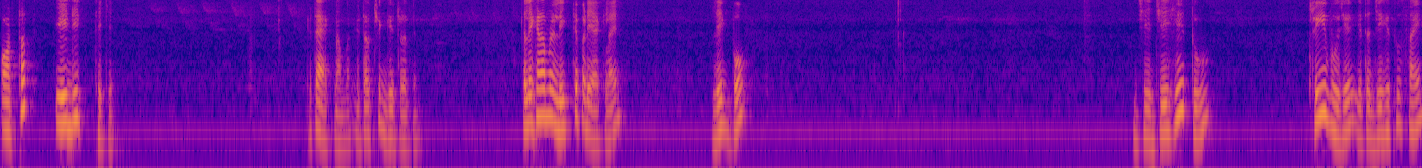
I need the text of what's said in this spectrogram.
অর্থাৎ এডিট থেকে। এটা এক নাম্বার, এটা হচ্ছে গেটার দেন তাহলে এখানে আমরা লিখতে পারি এক লাইন, লিখব, যে যেহেতু ত্রিভুজের, এটা যেহেতু সাইন,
